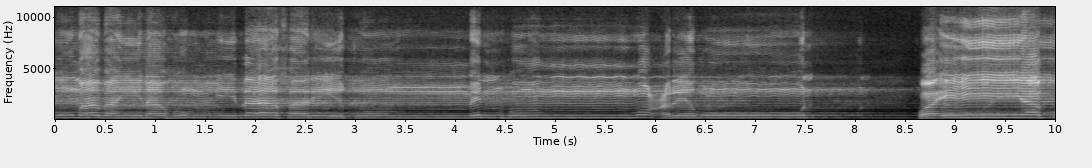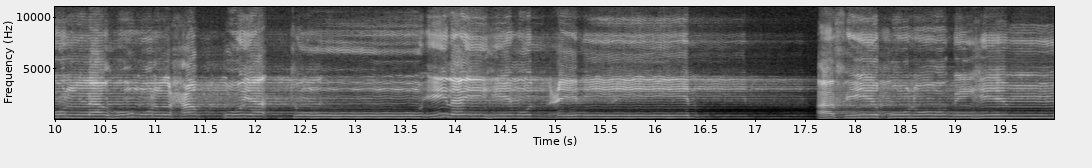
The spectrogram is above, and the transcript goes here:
يحكم بينهم إذا فريق منهم معرضون وإن يكن لهم الحق يأتوا إليه مذعنين أفي قلوبهم مذعنين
